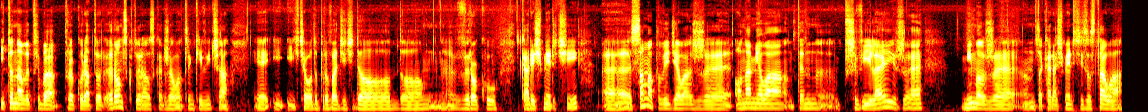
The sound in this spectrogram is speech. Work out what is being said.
I to nawet chyba prokurator Rąc, która oskarżała Trynkiewicza e, i, i chciała doprowadzić do, do e, wyroku kary śmierci, sama powiedziała, że ona miała ten przywilej, że mimo że ta kara śmierci została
